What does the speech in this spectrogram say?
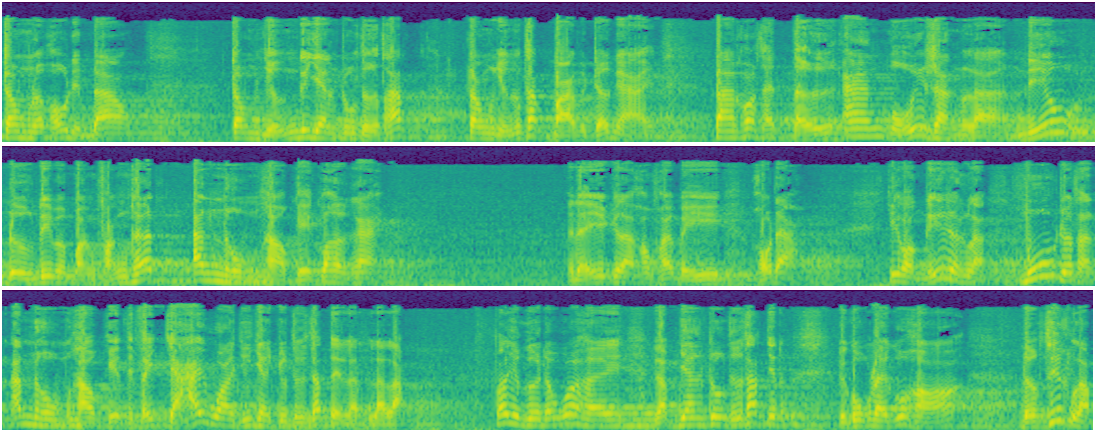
Trong nỗi khổ niềm đau trong những cái gian trung thử thách trong những cái thất bại và trở ngại ta có thể tự an ủi rằng là nếu đường đi mà bằng phẳng hết, anh hùng hào kiệt có hơn ai. Để chúng ta không phải bị khổ đau. Chứ còn nghĩ rằng là muốn trở thành anh hùng hào kiệt thì phải trải qua những gian truân thử thách này là là lập. có nhiều người đâu có hề gặp gian truân thử thách chứ vì cuộc đời của họ được thiết lập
